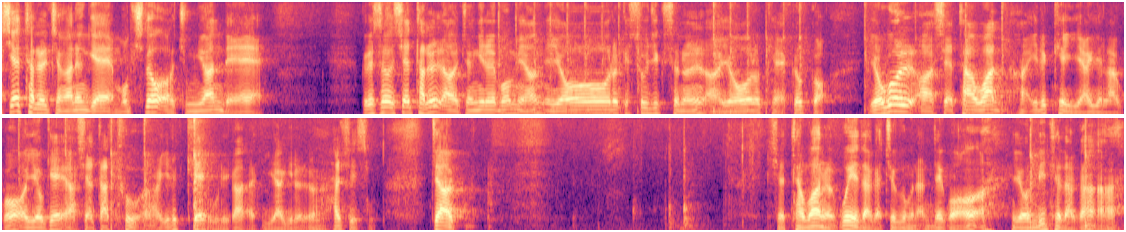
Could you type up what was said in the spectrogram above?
세타를 정하는 게 몹시도 중요한데 그래서 세타를 어, 정의를 보면 요렇게 수직선을 어, 요렇게 긋고 요걸 어, 세타 1 이렇게 이야기를 하고 요게 세타 2 이렇게 우리가 이야기를 할 수 있습니다. 자, 세타 1을 위에다가 적으면 안 되고 요 밑에다가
